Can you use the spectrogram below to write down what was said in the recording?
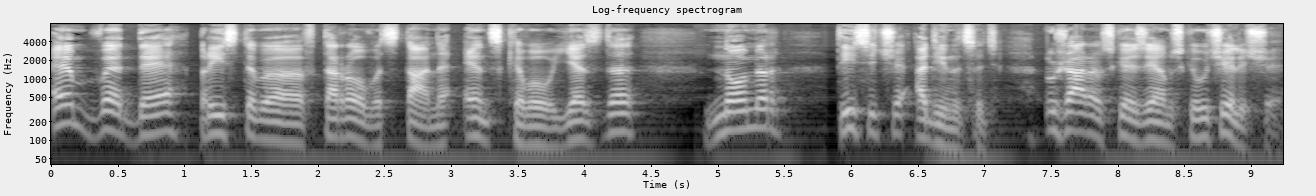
МВД пристава второго стана Энского уезда номер 1011 Жаровское земское училище.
